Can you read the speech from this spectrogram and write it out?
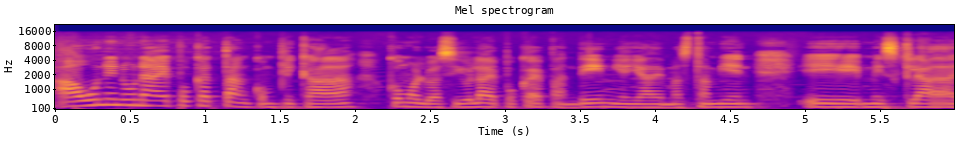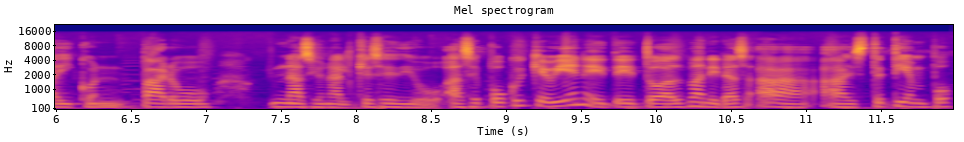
aún en una época tan complicada como lo ha sido la época de pandemia y además también eh, mezclada ahí con paro nacional que se dio hace poco y que viene de todas maneras a, este tiempo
